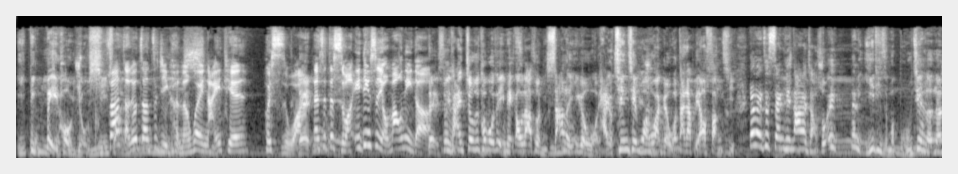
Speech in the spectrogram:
一定背后有蹊跷，所以他早就知道自己可能会哪一天会死亡，但是这死亡一定是有猫腻的，对，所以他就是透过这影片告诉大家说，你杀了一个我，还有千千万万个我，大家不要放弃。那在这三天，大家讲说，哎，那你遗体怎么不见了呢？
